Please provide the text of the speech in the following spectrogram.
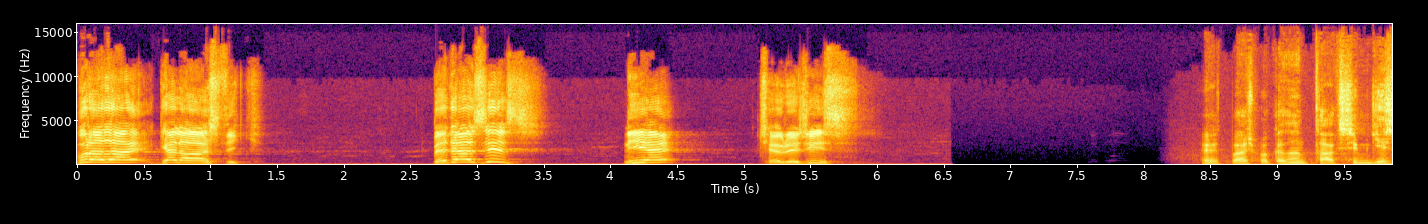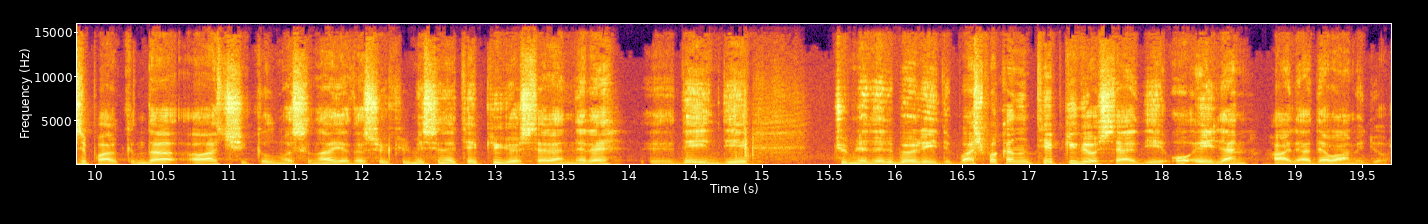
Burada gel ağaç dik. Bedelsiz. Niye? Çevreciyiz. Evet Başbakanın Taksim Gezi Parkı'nda ağaç yıkılmasına ya da sökülmesine tepki gösterenlere e, değindiği cümleleri böyleydi. Başbakanın tepki gösterdiği o eylem hala devam ediyor.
